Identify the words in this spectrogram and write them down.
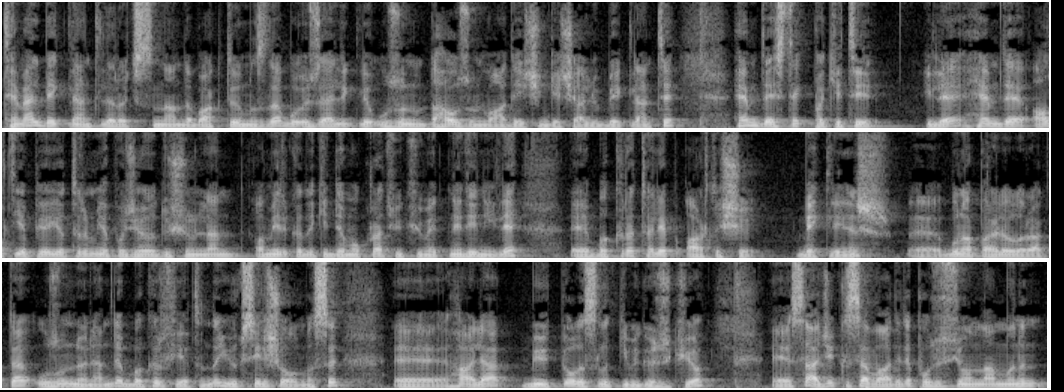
temel beklentiler açısından da baktığımızda bu özellikle uzun daha uzun vade için geçerli bir beklenti. Hem destek paketi ile hem de altyapıya yatırım yapacağı düşünülen Amerika'daki demokrat hükümet nedeniyle e, bakıra talep artışı beklenir. E, buna paralel olarak da uzun dönemde bakır fiyatında yükseliş olması e, hala büyük bir olasılık gibi gözüküyor. Sadece kısa vadede pozisyonlanmanın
